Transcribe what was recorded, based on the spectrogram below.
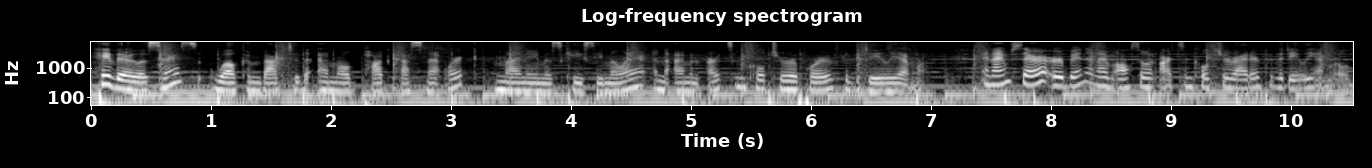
Hey there, listeners. Welcome back to the Emerald Podcast Network. My name is Casey Miller, and I'm an arts and culture reporter for the Daily Emerald. And I'm Sarah Urban, and I'm also an arts and culture writer for the Daily Emerald.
